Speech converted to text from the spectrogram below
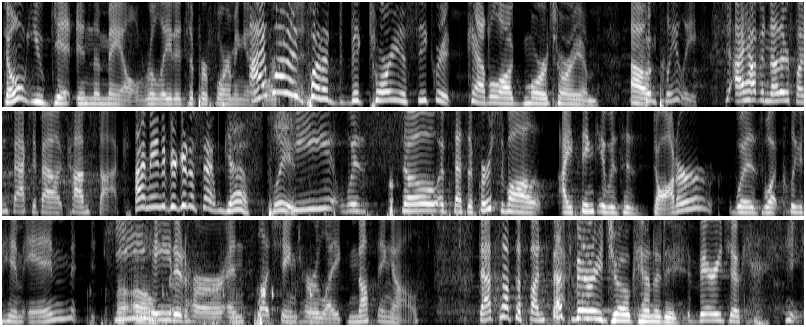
don't you get in the mail related to performing an I want to put a Victoria's Secret catalog moratorium out. completely. I have another fun fact about Comstock. I mean, if you're going to say yes, please. He was so obsessive. First of all, I think it was his daughter was what clued him in. He Uh-oh. hated her and slut shamed her like nothing else. That's not the fun fact. That's very Joe Kennedy. very joking.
